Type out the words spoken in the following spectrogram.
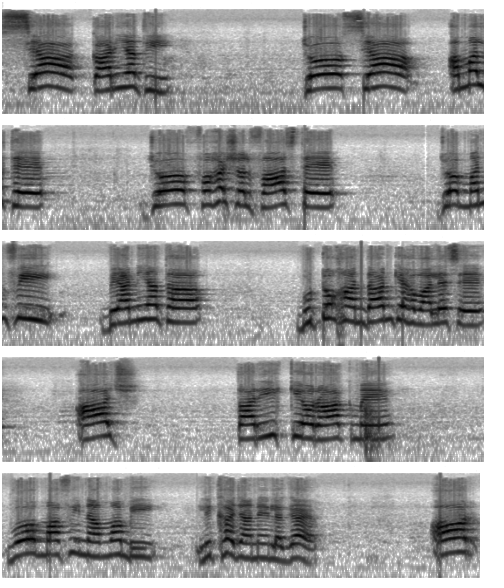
स्याह कारियाँ थी, जो स्याह अमल थे, जो फहश अल्फाज थे, जो मनफी बयानिया था भुट्टो ख़ानदान के हवाले से आज तारीख के औराक में वो माफ़ीनामा भी लिखा जाने लगा है। और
